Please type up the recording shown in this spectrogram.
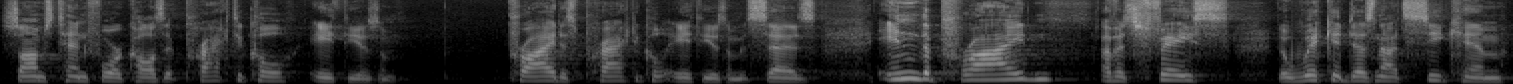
Psalms 10:4 calls it practical atheism. Pride is practical atheism. It says, "In the pride of his face, the wicked does not seek him.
